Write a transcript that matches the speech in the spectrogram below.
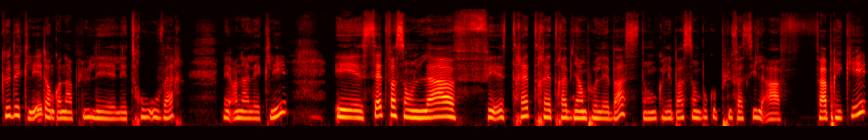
que des clés. Donc, on n'a plus les, les trous ouverts, mais on a les clés. Et cette façon-là fait très, très, très bien pour les basses. Donc, les basses sont beaucoup plus faciles à fabriquer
